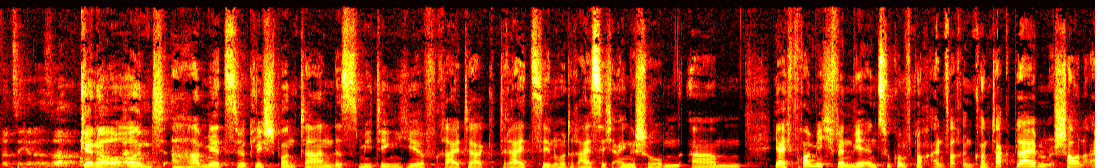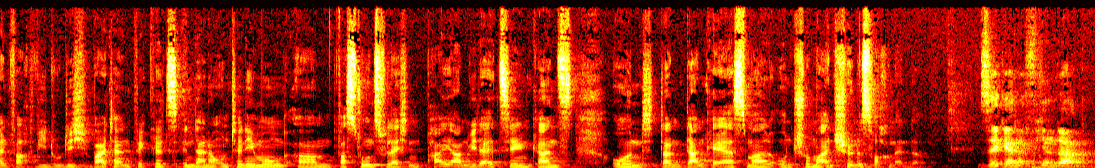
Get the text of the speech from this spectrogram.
23.45 Uhr oder so. Genau, und haben jetzt wirklich spontan das Meeting hier Freitag 13.30 Uhr eingeschoben. Ähm, ja, ich freue mich, wenn wir in Zukunft noch einfach in Kontakt bleiben, schauen einfach, wie du dich weiterentwickelst in deiner Unternehmung, ähm, was du uns vielleicht in ein paar Jahren wieder erzählen kannst. Und dann danke erstmal und schon mal ein schönes Wochenende. Sehr gerne, vielen Dank.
